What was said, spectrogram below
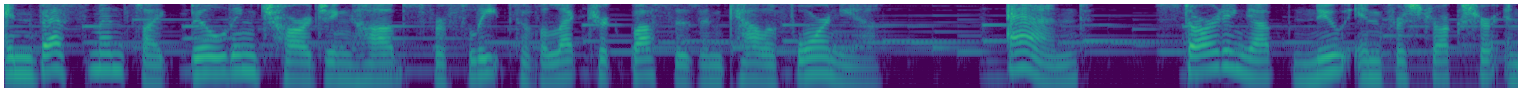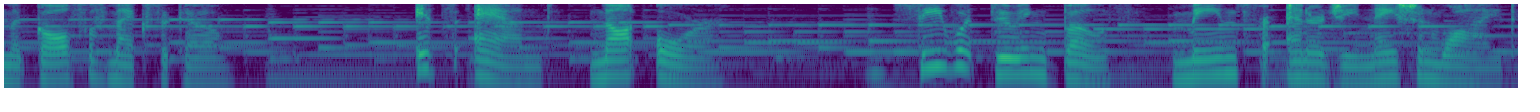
Investments like building charging hubs for fleets of electric buses in California and starting up new infrastructure in the Gulf of Mexico. It's and, not or. See what doing both means for energy nationwide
